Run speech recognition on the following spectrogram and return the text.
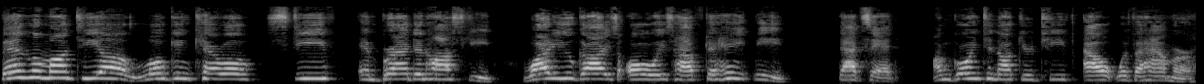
Ben Lamontia, Logan Carroll, Steve, and Brandon Hosky. Why do you guys always have to hate me? That's it. I'm going to knock your teeth out with a hammer.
